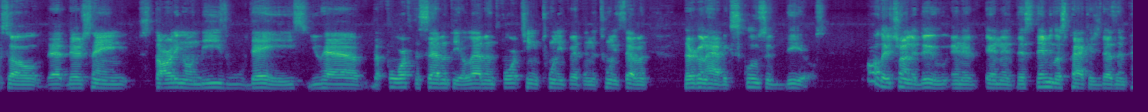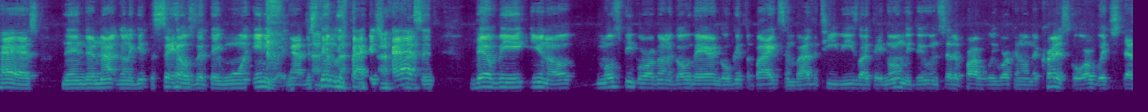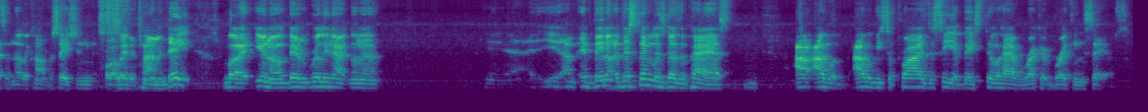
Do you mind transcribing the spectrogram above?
So that they're saying starting on these days, you have the 4th, the 7th, the 11th, 14th, 25th, and the 27th. They're going to have exclusive deals all they're trying to do, and if and if the stimulus package doesn't pass, then they're not going to get the sales that they want anyway. Now, if the stimulus package passes, there'll be, you know, most people are going to go there and go get the bikes and buy the TVs like they normally do instead of probably working on their credit score, which that's another conversation for a later time and date. But you know, they're really not going to. Yeah, if they don't, if the stimulus doesn't pass, I, I would I would be surprised to see if they still have record breaking sales.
